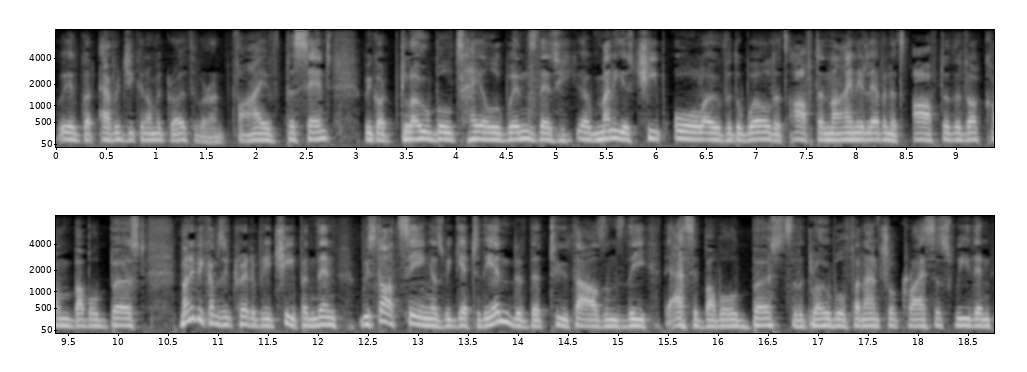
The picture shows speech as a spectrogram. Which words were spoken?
We've got average economic growth of around 5%. We've got global tailwinds. There's uh, money is cheap all over the world. It's after 9 11. 2011. It's after the dot com bubble burst. Money becomes incredibly cheap. And then we start seeing as we get to the end of the 2000s, the, the asset bubble bursts, the global financial crisis. We then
